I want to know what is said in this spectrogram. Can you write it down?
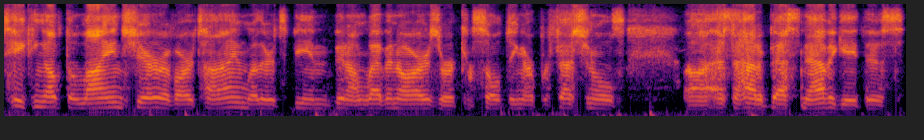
taking up the lion's share of our time, whether it's being been on webinars or consulting our professionals as to how to best navigate this.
